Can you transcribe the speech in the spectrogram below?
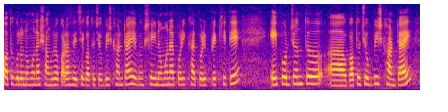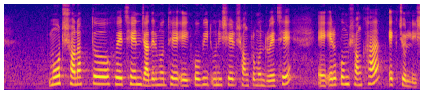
কতগুলো নমুনা সংগ্রহ করা হয়েছে গত চব্বিশ ঘন্টায় এবং সেই নমুনার পরীক্ষার পরিপ্রেক্ষিতে এই পর্যন্ত গত চব্বিশ ঘন্টায় মোট শনাক্ত হয়েছেন যাদের মধ্যে এই কোভিড উনিশের সংক্রমণ রয়েছে এরকম সংখ্যা একচল্লিশ।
